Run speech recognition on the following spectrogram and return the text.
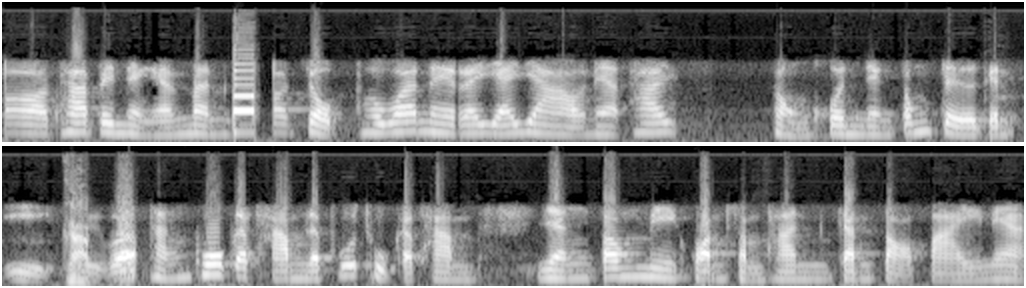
ก็ถ้าเป็นอย่างนั้นมันก็จบ เพราะว่าในระยะยาวเนี่ย ถ้า สองคนยังต้องเจอกันอีกครับหรือว่าทั้งผู้กระทำและผู้ถูกกระทำยังต้องมีความสัมพันธ์กันต่อไปเนี่ย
